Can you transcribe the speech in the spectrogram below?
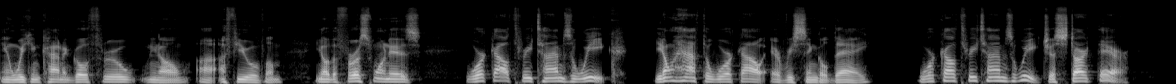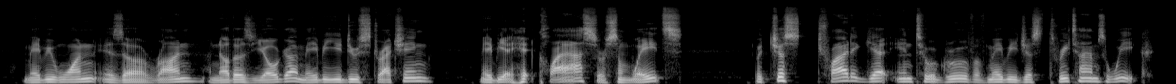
and we can kind of go through, you know, uh, a few of them. You know, the first one is work out three times a week. You don't have to work out every single day. Work out three times a week. Just start there. Maybe one is a run, another is yoga. Maybe you do stretching maybe a HIIT class or some weights, but just try to get into a groove of maybe just three times a week.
